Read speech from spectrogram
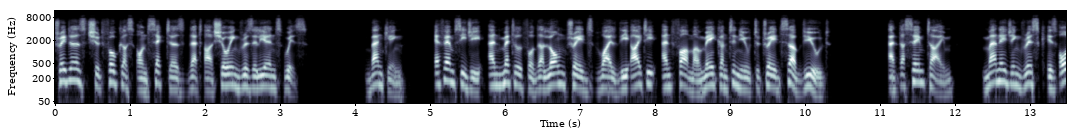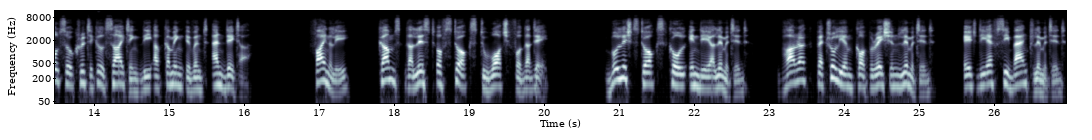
Traders should focus on sectors that are showing resilience with banking, FMCG and metal for the long trades while the IT and pharma may continue to trade subdued. At the same time, managing risk is also critical citing the upcoming event and data. Finally, comes the list of stocks to watch for the day. Bullish stocks Coal India Limited, Bharat Petroleum Corporation Limited, HDFC Bank Limited,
